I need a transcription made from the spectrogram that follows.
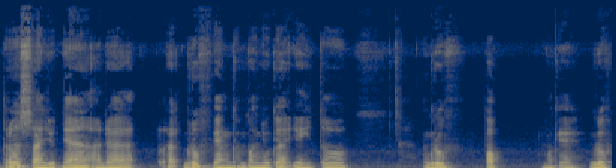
terus selanjutnya ada groove yang gampang juga yaitu groove pop. Oke okay? groove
